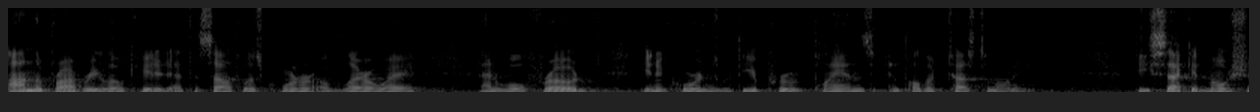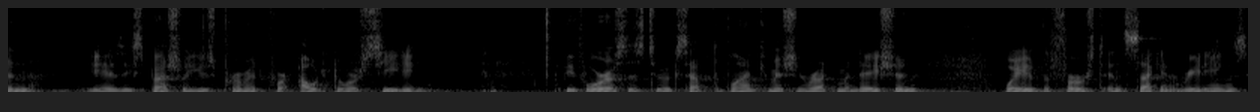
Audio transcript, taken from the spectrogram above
on the property located at the southwest corner of Laraway and Wolf Road in accordance with the approved plans and public testimony. The second motion is a special use permit for outdoor seating. Before us is to accept the Plan Commission recommendation, waive the first and second readings,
